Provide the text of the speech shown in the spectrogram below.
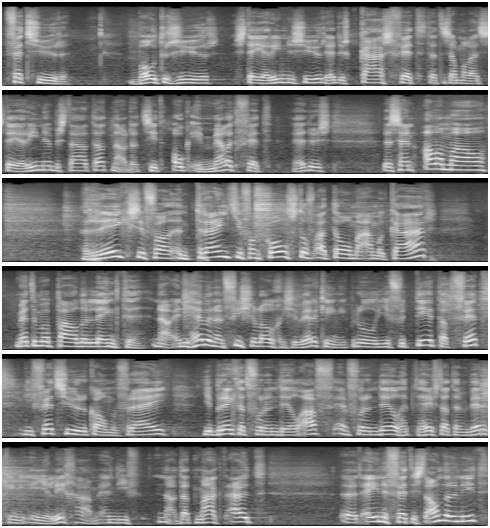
vetzuren. Boterzuur, stearinezuur, hè, dus kaarsvet, dat is allemaal uit stearine bestaat dat. Nou, dat zit ook in melkvet. Hè, dus dat zijn allemaal reeksen van een treintje van koolstofatomen aan elkaar met een bepaalde lengte. Nou, en die hebben een fysiologische werking. Ik bedoel, je verteert dat vet, die vetzuren komen vrij, je breekt dat voor een deel af en voor een deel heeft dat een werking in je lichaam. En die, nou, dat maakt uit. Het ene vet is het andere niet.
